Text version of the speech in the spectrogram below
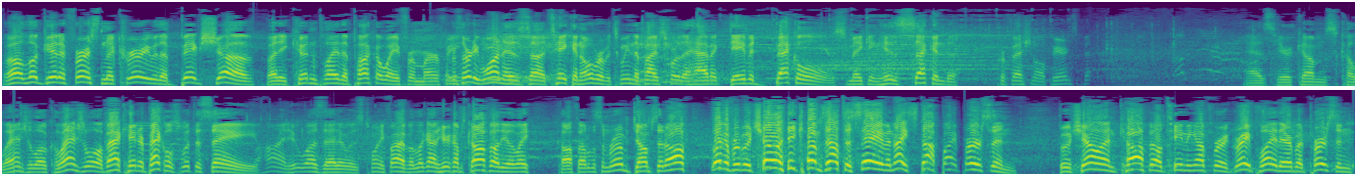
Well, look good at first. McCreary with a big shove, but he couldn't play the puck away from Murphy. Number 31 is uh, taken over between the pipes for the Havoc. David Beckles making his second professional appearance. As here comes Colangelo. Colangelo, a backhander. Beckles with the save. Behind, who was that? It was 25, but look out, here comes Caulfield the other way. Caulfield with some room, dumps it off. Looking for Bucella. He comes out to save. A nice stop by Person. Buchella and Kaufeld teaming up for a great play there, but Person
